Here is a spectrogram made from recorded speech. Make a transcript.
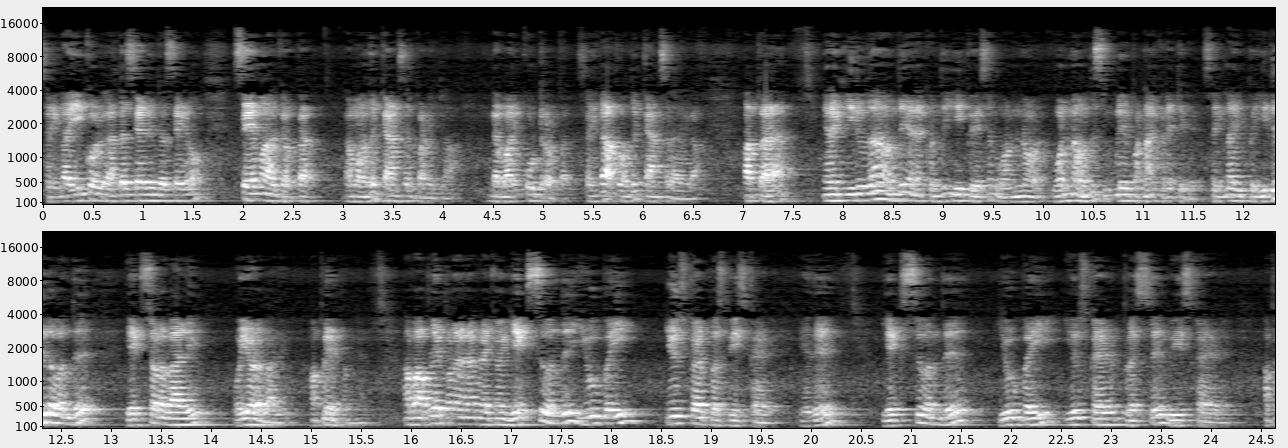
சரிங்களா? ஈக்குவல் அந்த சைடு இந்த சைடும் சேமா இருக்கப்ப நம்ம வந்து கேன்சல் பண்ணிக்கலாம். இந்த மாதிரி கூட்டுறப்ப. சரிங்களா? அப்ப வந்து கேன்சல் ஆகிடும் அப்ப எனக்கு இதுதான் வந்து எனக்கு வந்து ஈக்குவேஷன் ஒன்னோட ஒன்னை வந்து சிம்பிளை பண்ணா கிடைக்குது. சரிங்களா? இப்ப இதுல வந்து எக்ஸோட வேல்யூ ஒய்யோட வேல்யூ அப்ளை பண்ணுங்க. அப்ப அப்ளை பண்ண என்ன கிடைக்கும்? எக்ஸ் வந்து u by u square plus v square இது எக்ஸ் வந்து u by u square plus v square அப்ப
